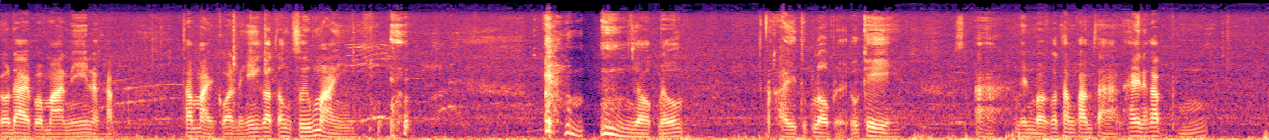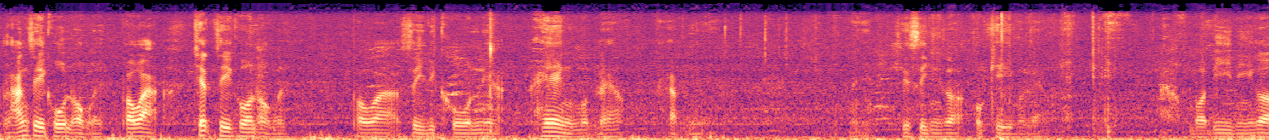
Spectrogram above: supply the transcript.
ก็ได้ประมาณนี้แหละครับ ถ้าใหม่กว่านี้ก็ต้องซื้อใหม่หยอกแล้วไอทุกรอบเลย โอเค อ่าเมนบอร์ดก็ทำความสะอาดให้นะครับ ผมล้างซิลิโคนออกเลย เพราะว่าเช็ดซิลิโคนออกเลย เพราะว่าซิลิโคนเนี่ยแห้งหมดแล้วนะครับซีซิงก็โอเคหมดแล้วบอดี้นี้ก็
